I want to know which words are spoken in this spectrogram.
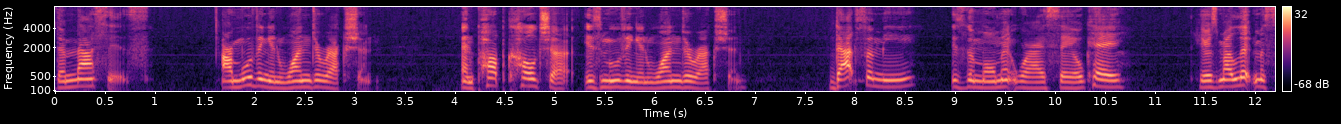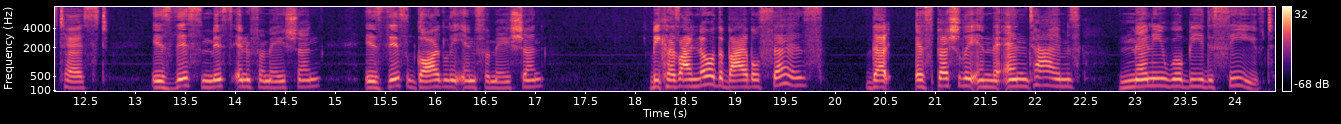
the masses, are moving in one direction and pop culture is moving in one direction, that for me is the moment where I say, okay, here's my litmus test. Is this misinformation? Is this godly information? Because I know the Bible says that, especially in the end times, many will be deceived.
